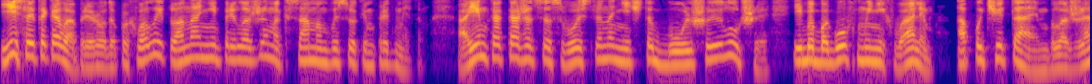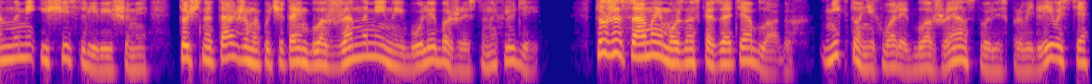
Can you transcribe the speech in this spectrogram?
Если такова природа похвалы, то она неприложима к самым высоким предметам, а им, как кажется, свойственно нечто большее и лучшее, ибо богов мы не хвалим, а почитаем блаженными и счастливейшими. Точно так же мы почитаем блаженными и наиболее божественных людей. То же самое можно сказать и о благах. Никто не хвалит блаженства или справедливости,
